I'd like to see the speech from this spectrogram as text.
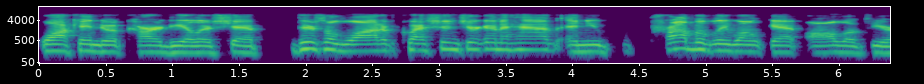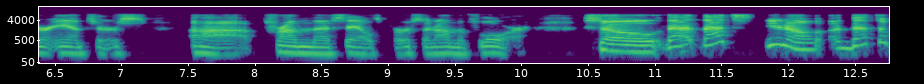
walk into a car dealership, there's a lot of questions you're going to have, and you probably won't get all of your answers uh, from the salesperson on the floor. So that that's you know that's a,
